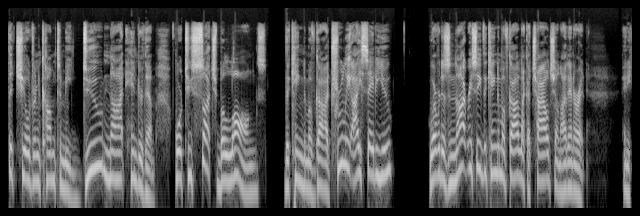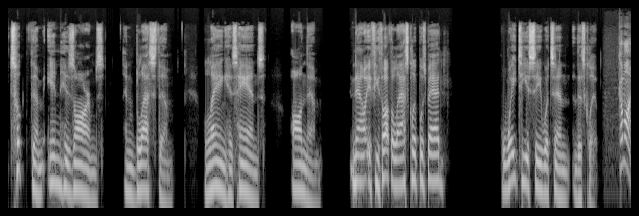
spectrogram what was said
the children come to me, do not hinder them, for to such belongs the kingdom of God. Truly I say to you, whoever does not receive the kingdom of God like a child shall not enter it. And he took them in his arms and blessed them, laying his hands on them. Now, if you thought the last clip was bad, wait till you see what's in this clip. Come on,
